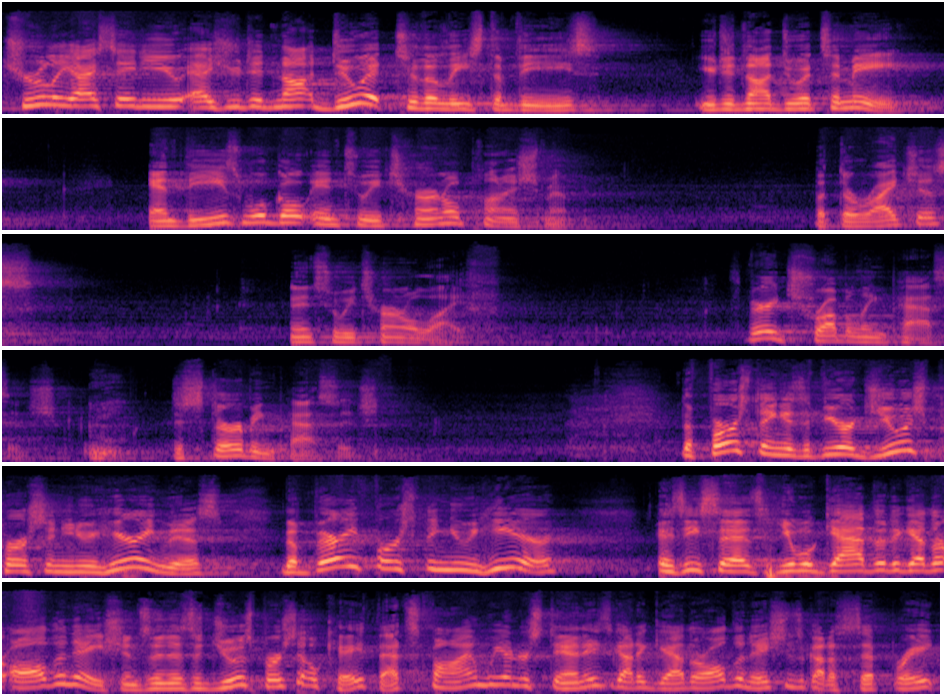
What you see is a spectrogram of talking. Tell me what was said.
Truly I say to you, as you did not do it to the least of these, you did not do it to me. And these will go into eternal punishment, but the righteous into eternal life. It's a very troubling passage, disturbing passage. The first thing is if you're a Jewish person and you're hearing this, the very first thing you hear is he says he will gather together all the nations. And as a Jewish person, okay, that's fine. We understand he's got to gather all the nations, he's got to separate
